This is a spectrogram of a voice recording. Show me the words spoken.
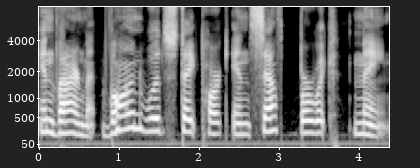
Environment, Vaughan Woods State Park in South Berwick, Maine.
